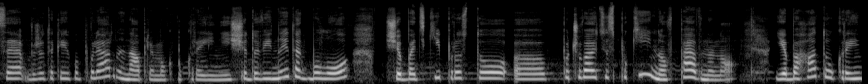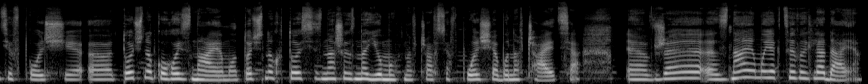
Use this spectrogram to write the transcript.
це вже такий популярний напрямок в Україні. І ще до війни так було, що батьки просто е, почуваються спокійно, впевнено. Є багато українців в Польщі, е, точно когось знаємо, точно хтось із наших знайомих навчався в Польщі або навчається. Е, вже знаємо, як це виглядає.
